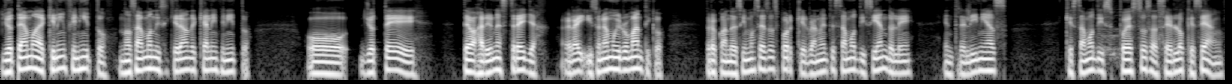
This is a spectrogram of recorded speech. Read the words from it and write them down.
yo te amo de aquí al infinito, no sabemos ni siquiera dónde queda el infinito. O yo te, te bajaré una estrella, ¿verdad? Y suena muy romántico. Pero cuando decimos eso es porque realmente estamos diciéndole entre líneas que estamos dispuestos a hacer lo que sean,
